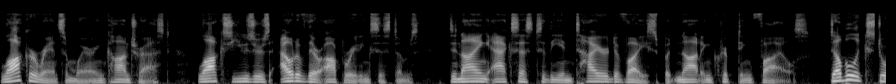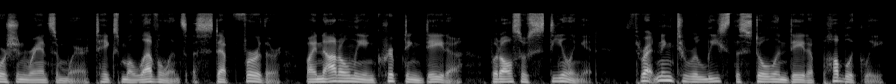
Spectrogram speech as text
Locker ransomware, in contrast, locks users out of their operating systems, denying access to the entire device but not encrypting files. Double extortion ransomware takes malevolence a step further by not only encrypting data, but also stealing it, threatening to release the stolen data publicly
